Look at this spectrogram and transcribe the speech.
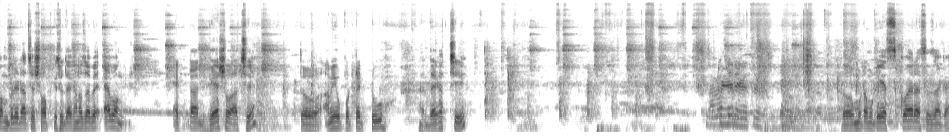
কমপ্লিট আছে, সব কিছু দেখানো যাবে এবং একটা গ্যাসও আছে। তো আমি উপরটা একটু দেখাচ্ছি। তো মোটামুটি স্কোয়ার আছে জায়গা।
